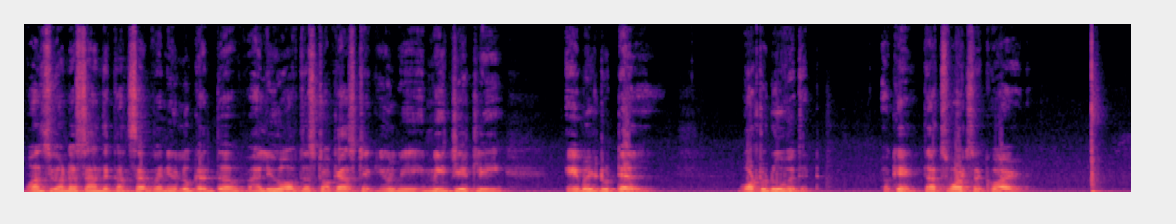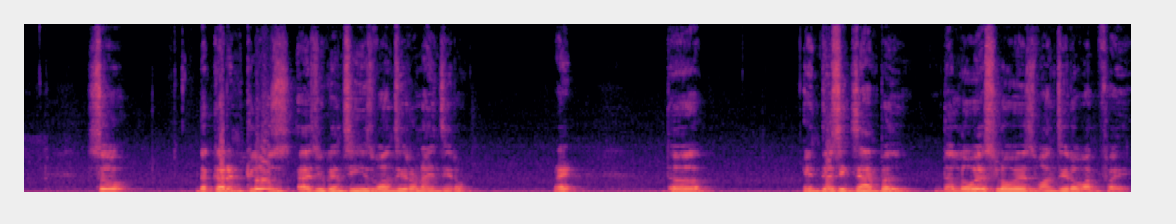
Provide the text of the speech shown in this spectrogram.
once you understand the concept, when you look at the value of the stochastic, you will be immediately able to tell what to do with it. Okay, that's what's required. So the current close as you can see is 1090, right? The in this example, the lowest low is 1015.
